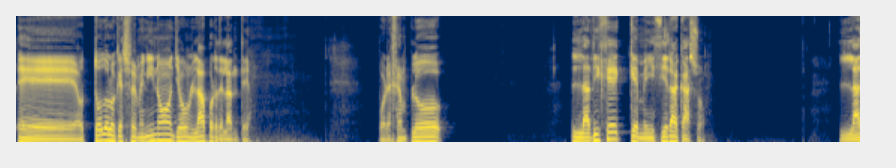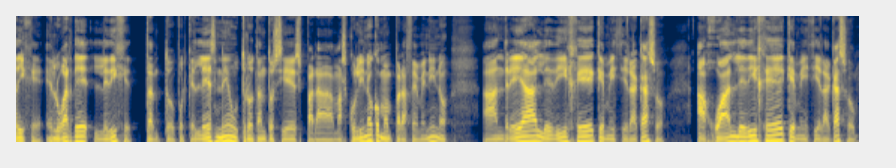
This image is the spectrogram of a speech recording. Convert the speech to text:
eh, o todo lo que es femenino, lleva un la por delante. Por ejemplo, la dije que me hiciera caso la dije, en lugar de le dije, tanto porque le es neutro, tanto si es para masculino como para femenino. A Andrea le dije que me hiciera caso. A Juan le dije que me hiciera caso.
